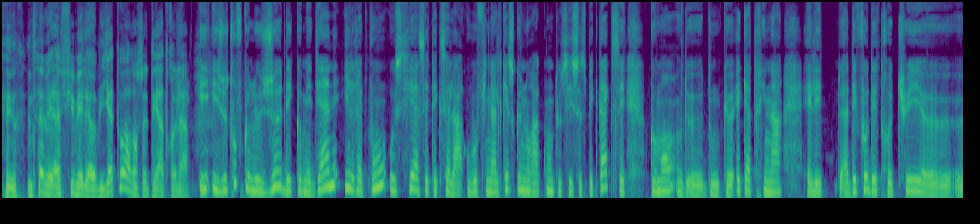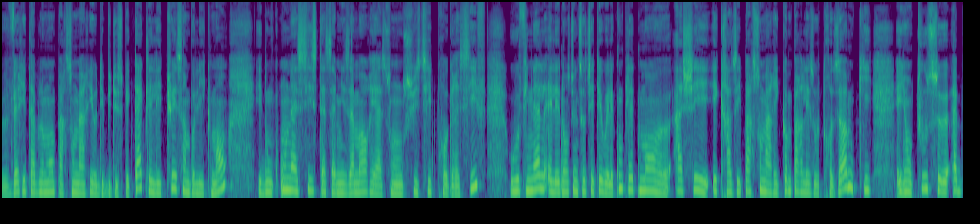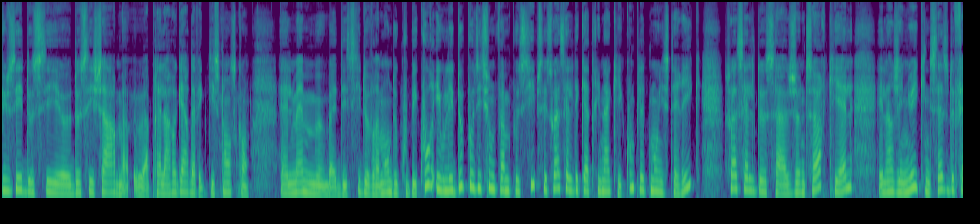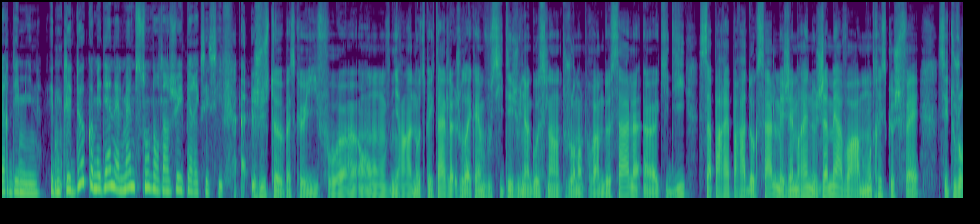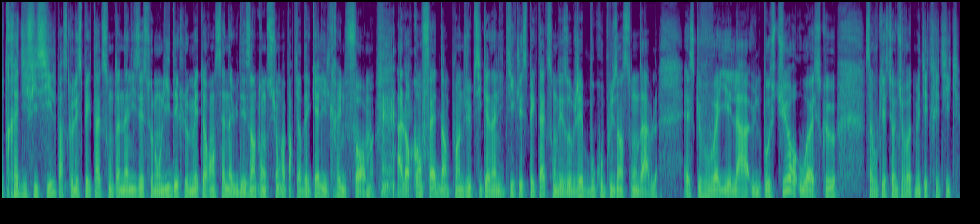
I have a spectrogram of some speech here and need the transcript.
la fumée est obligatoire dans ce théâtre-là. Et, et, je trouve que le jeu des comédiennes, il répond aussi à cet excès-là. Où au final, qu'est-ce que nous raconte aussi ce spectacle? C'est comment de, donc Ekaterina, elle est à défaut d'être tuée euh, euh, véritablement par son mari au début du spectacle, elle est tuée symboliquement. Et donc on assiste à sa mise à mort et à son suicide progressif, où au final elle est dans une société où elle est complètement euh, hachée et écrasée par son mari comme par les autres hommes, qui ayant tous abusé de ses, de ses charmes, après la regarde avec distance quand elle-même bah, décide vraiment de couper court, et où les deux positions de femme possibles, c'est soit celle d'Ekaterina qui est complètement hystérique, soit celle de sa jeune sœur qui, elle, est et qui ne cesse de faire des mines. Et donc les deux comédiennes elles-mêmes sont dans un jeu hyper excessif. Euh, juste euh, parce qu'il faut euh, en venir à un autre spectacle, je voudrais quand même vous citer Julien Gosselin, toujours dans le programme de salle, qui dit « Ça paraît paradoxal, mais j'aimerais ne jamais avoir à montrer ce que je fais. C'est toujours très difficile parce que les spectacles sont analysés selon l'idée que le metteur en scène a eu des intentions à partir desquelles il crée une forme. Alors qu'en fait, d'un point de vue psychanalytique, les spectacles sont des objets beaucoup plus insondables. Est-ce que vous voyez là une posture ou est-ce que ça vous questionne sur votre métier de critique?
